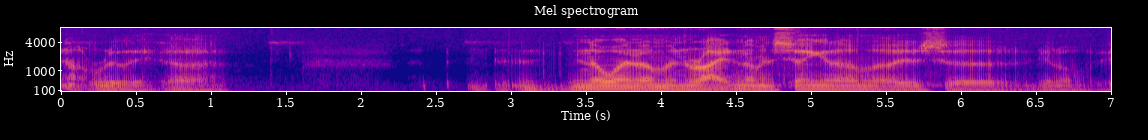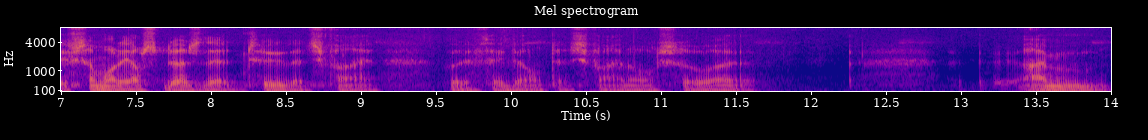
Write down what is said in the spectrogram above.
Not really. Uh, knowing them and writing them and singing them uh, is, uh, you know, if somebody else does that too, that's fine. But if they don't, that's fine also. I'm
